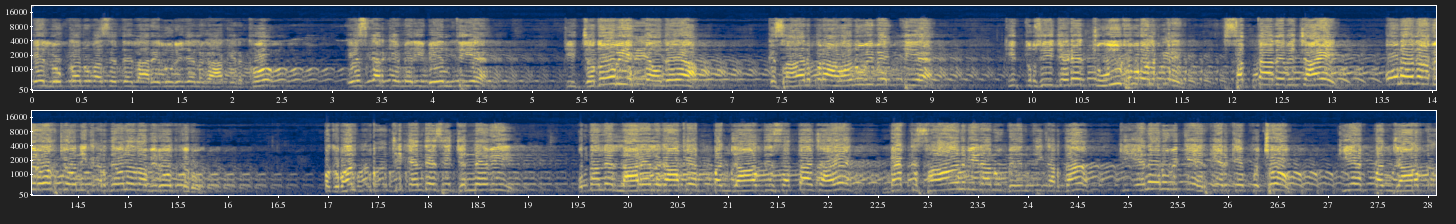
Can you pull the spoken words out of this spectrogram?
ਇਹ ਲੋਕਾਂ ਨੂੰ ਬਸ ਇੱਥੇ ਲਾਰੇ ਲੂਰੇ ਜੇ ਲਗਾ ਕੇ ਰੱਖੋ। ਇਸ ਕਰਕੇ ਮੇਰੀ ਬੇਨਤੀ ਹੈ ਕਿ ਜਦੋਂ ਵੀ ਇਹ ਆਉਂਦੇ ਆ, ਕਿਸਾਨ ਭਰਾਵਾਂ ਨੂੰ ਵੀ ਬੇਨਤੀ ਹੈ ਕਿ ਤੁਸੀਂ ਜਿਹੜੇ ਝੂਠ ਬੋਲ ਕੇ ਸੱਤਾ ਦੇ ਵਿੱਚ ਆਏ, ਉਹਨਾਂ ਦਾ ਵਿਰੋਧ ਕਿਉਂ ਨਹੀਂ ਕਰਦੇ? ਉਹਨਾਂ ਦਾ ਵਿਰੋਧ ਕਰੋ। ਭਗਵੰਤ ਮਾਨ ਜੀ ਕਹਿੰਦੇ ਸੀ, ਜਿੰਨੇ ਵੀ ਉਹਨਾਂ ਨੇ ਲਾਰੇ ਲਗਾ ਕੇ ਪੰਜਾਬ ਦੀ ਸੱਤਾ ਚ ਆਏ, ਮੈਂ ਕਿਸਾਨ ਵੀਰਾਂ ਨੂੰ ਬੇਨਤੀ ਕਰਦਾ ਕਿ ਇਹਨਾਂ ਨੂੰ ਵੀ ਘੇਰ ਘੇਰ ਕੇ ਪੁੱਛੋ ਕਿ ਇਹ ਪੰਜਾਬ ਦਾ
